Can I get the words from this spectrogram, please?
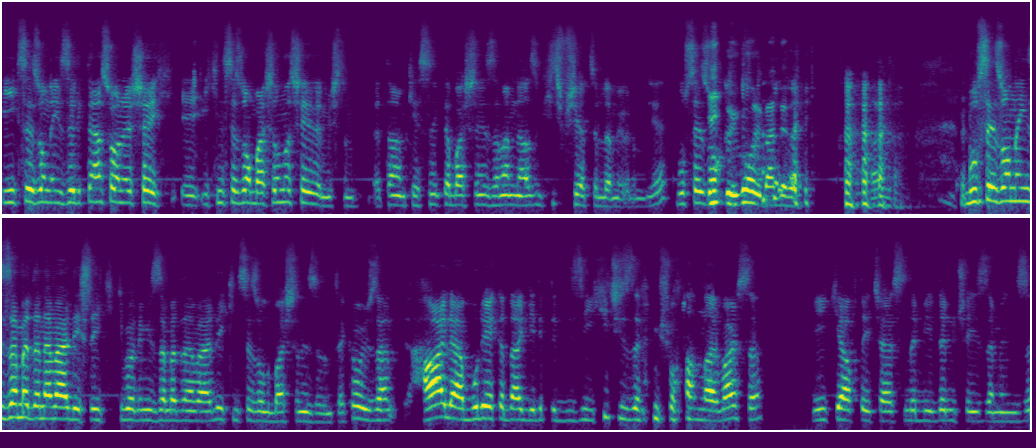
ilk sezonu izledikten sonra şey e, ikinci sezon başladığında şey demiştim. E, tamam kesinlikle baştan izlemem lazım. Hiçbir şey hatırlamıyorum diye. Bu sezon İlk duygu oluyor bende de. Aynen. Bu sezonu izlemeden evveldi işte ilk iki bölüm izlemeden evveldi ikinci sezonu baştan izledim tekrar. O yüzden hala buraya kadar gelip de diziyi hiç izlememiş olanlar varsa bir iki hafta içerisinde birden üçe izlemenizi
